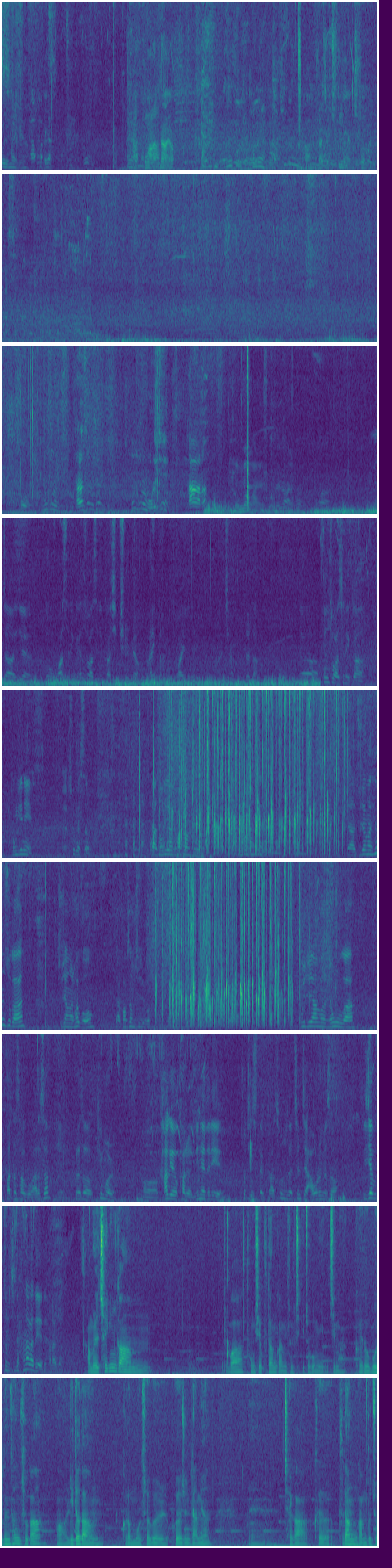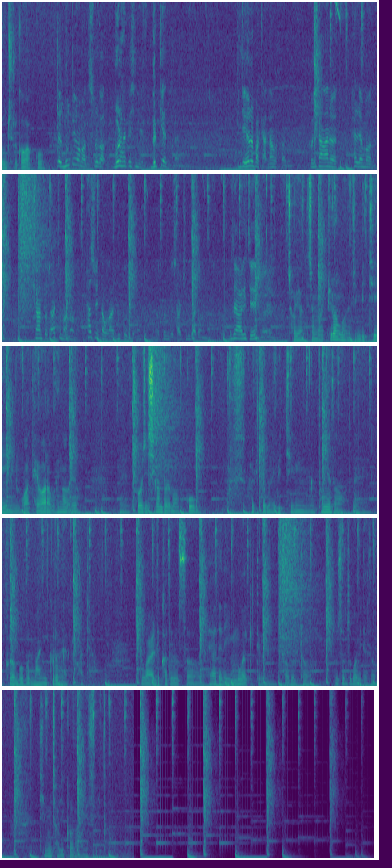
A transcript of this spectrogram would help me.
오랜만이야. 공항 안 나와요? 아 브라질 춥네요 추워 선수는 다른 선수 선- 선수는 모르지? 다 아나? 분명 알고 몇명 알고. 어. 그러니까 자 이제 또 왔으니까 현수 왔으니까 17명 아직도 한 명도 와야 되네. 현수 왔으니까 동진이 수고했어. 자 동진이한테 박수 한번. 금방 고생했어. 자 주장은 현수가 주장을 하고 자 박수 한번 쳐주고. 자, 부주장은 영우가 맡아서 하고 알았어? 그래서 팀을 어, 가게 역할을 니네들이 코칭 스태프가 선수들 전체 아우르면서 이제부터는 진짜 하나가 돼야 돼 하나가 아무래도 책임감 과 동시에 부담감이 솔직히 조금 있지만 그래도 모든 선수가 어, 리더다운 그런 모습을 보여준다면 에, 제가 그 부담감도 좀 줄 것 같고. 근데 눈빛만 봐도 서로가 뭘 할 것인지 느껴야 거야 이제 열흘밖에 안 남았다고. 그 시간 안에 하려면 시간 또 짧지만은 할 수 있다고 나는 믿고 있거든. 그런 게 잘 준비하자는 거야. 무슨 알겠지? 저희한테 정말 필요한 거는 지금 미팅과 대화라고 생각을 해요. 네, 주어진 시간도 얼마 없고 그렇기 때문에 미팅을 통해서 네, 그런 부분을 많이 이끌어내야 될 것 같아요. 또 와일드카드로서 해야 되는 임무가 있기 때문에 저부터 솔선수범이 돼서 팀을 잘 이끌어 나가겠습니다.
